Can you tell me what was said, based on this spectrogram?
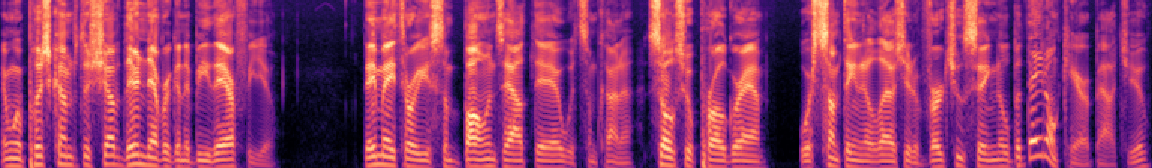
And when push comes to shove, they're never going to be there for you. They may throw you some bones out there with some kind of social program or something that allows you to virtue signal, but they don't care about you.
